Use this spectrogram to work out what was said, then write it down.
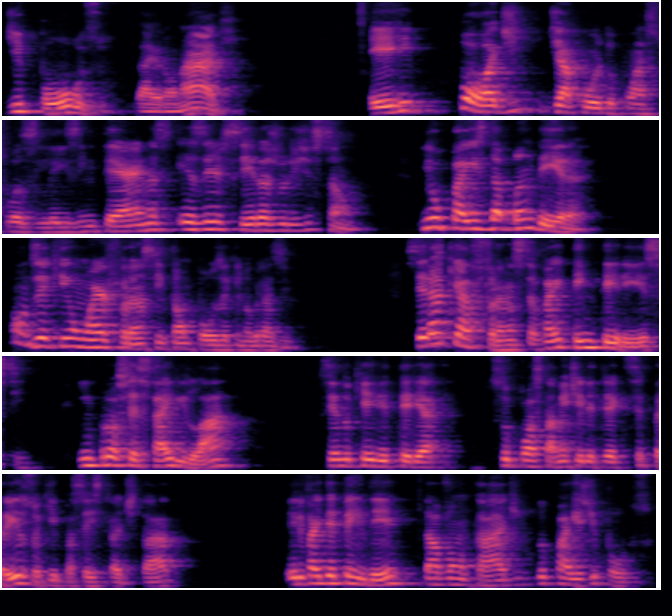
de pouso da aeronave, ele pode, de acordo com as suas leis internas, exercer a jurisdição. E o país da bandeira. Vamos dizer que um Air France, então, pousa aqui no Brasil. Será que a França vai ter interesse em processar ele lá, sendo que ele teria, supostamente, ele teria que ser preso aqui para ser extraditado? Ele vai depender da vontade do país de pouso.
